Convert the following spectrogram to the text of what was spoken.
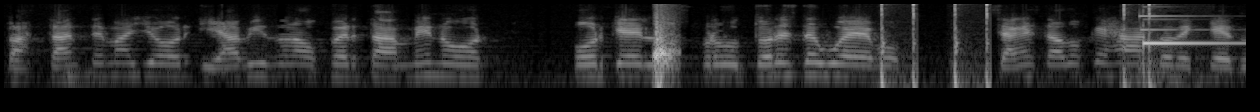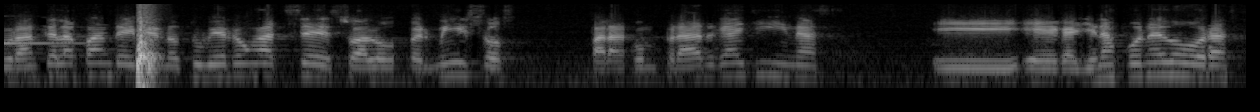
bastante mayor y ha habido una oferta menor porque los productores de huevo se han estado quejando de que durante la pandemia no tuvieron acceso a los permisos para comprar gallinas y eh, gallinas ponedoras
